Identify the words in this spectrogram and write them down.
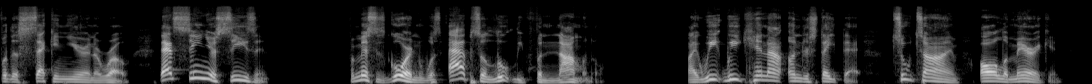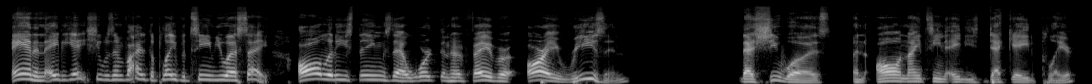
for the second year in a row. That senior season for Mrs. Gordon was absolutely phenomenal. Like we we cannot understate that two time All American. And in 88, she was invited to play for Team USA. All of these things that worked in her favor are a reason that she was an all 1980s decade player.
